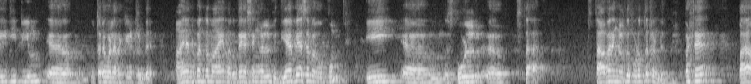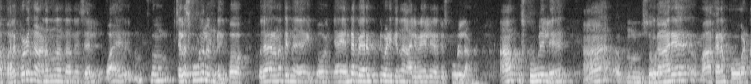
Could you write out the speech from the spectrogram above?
ഡി ജി പിയും ഉത്തരവുകൾ ഇറക്കിയിട്ടുണ്ട്. അതിനനുബന്ധമായ നിർദ്ദേശങ്ങൾ വിദ്യാഭ്യാസ വകുപ്പും ഈ സ്കൂൾ സ്ഥാപനങ്ങൾക്ക് കൊടുത്തിട്ടുണ്ട്. പക്ഷെ പലപ്പോഴും കാണുന്നത് എന്താണെന്ന് വെച്ചാൽ ഇപ്പം ചില സ്കൂളുകളുണ്ട്. ഇപ്പോ ഉദാഹരണത്തിന് ഇപ്പോ ഞാൻ എന്റെ പേരക്കുട്ടി പഠിക്കുന്ന ആലുവയിലെ ഒരു സ്കൂളിലാണ്. ആ സ്കൂളിൽ ആ സ്വകാര്യ വാഹനം പോകേണ്ട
